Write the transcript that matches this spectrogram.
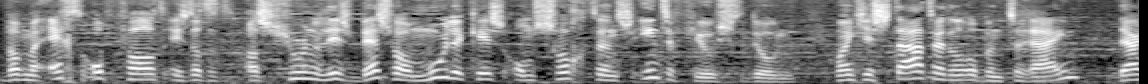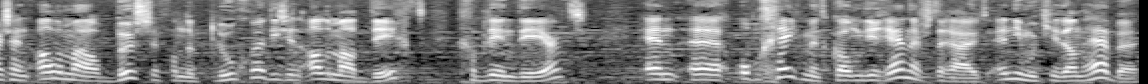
wat me echt opvalt is dat het als journalist best wel moeilijk is om s ochtends interviews te doen. Want je staat er dan op een terrein, daar zijn allemaal bussen van de ploegen, die zijn allemaal dicht, geblindeerd. En uh, op een gegeven moment komen die renners eruit en die moet je dan hebben.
